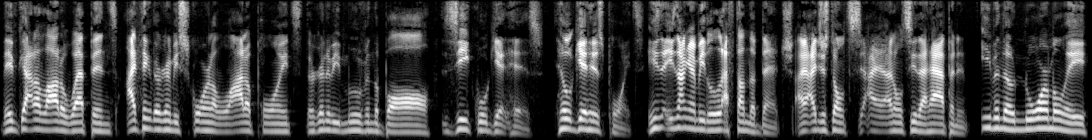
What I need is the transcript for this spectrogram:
they've got a lot of weapons. I think they're going to be scoring a lot of points. They're going to be moving the ball. Zeke will get his. He'll get his points. He's, he's not going to be left on the bench. I, I just don't see, I, I, don't see that happening. Even though normally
